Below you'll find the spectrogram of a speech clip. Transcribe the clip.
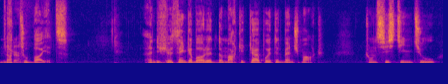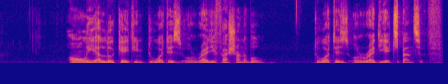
not Sure. to buy it. And if you think about it, the market cap weighted benchmark consists into only allocating to what is already fashionable to what is already expensive.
